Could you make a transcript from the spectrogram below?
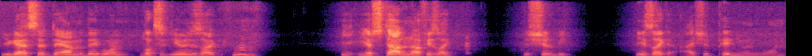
you guys sit down. The big one looks at you and he's like, "Hmm, you're stout enough." He's like, "This shouldn't be." He's like, "I should pin you in one."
